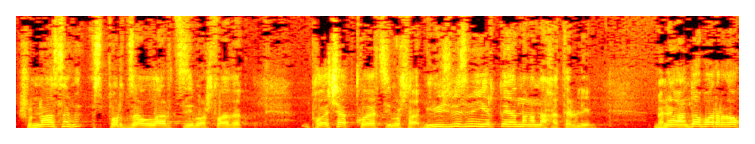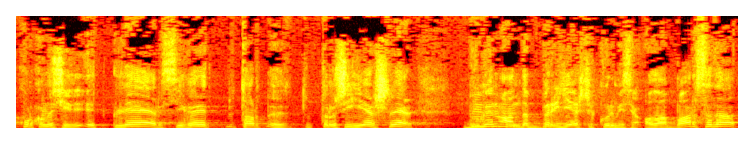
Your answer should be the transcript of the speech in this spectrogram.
Шуннан соң спорт заллары төзи башладык, площадкалар төзи башладык. Мин үзебезнең йорт янына хәтерлим. Менә анда барырга куркыныч иде. Этләр, сигарет тарт- э, торучы яшьләр. Бүген анда бер яшьлек күрмисең. Алар барсы да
